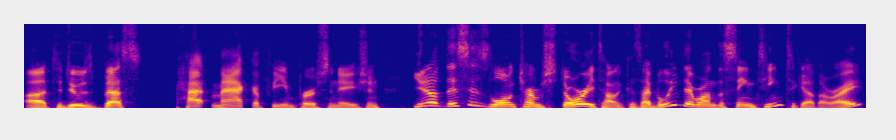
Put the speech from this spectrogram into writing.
uh, to do his best Pat McAfee impersonation. You know, this is long term storytelling because I believe they were on the same team together, right?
